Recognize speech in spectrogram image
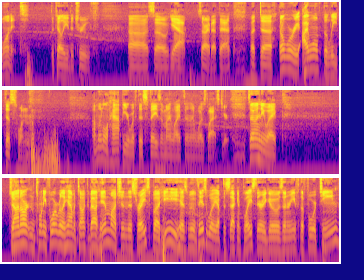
won it, to tell you the truth. Uh, so yeah, sorry about that. But uh, don't worry, I won't delete this one. I'm a little happier with this phase of my life than I was last year. So anyway, John Artin, 24, really haven't talked about him much in this race, but he has moved his way up to second place. There he goes underneath the 14.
